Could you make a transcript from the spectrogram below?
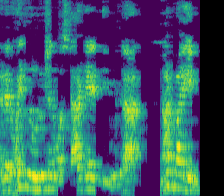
And that white revolution was started in Gujarat not by him.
